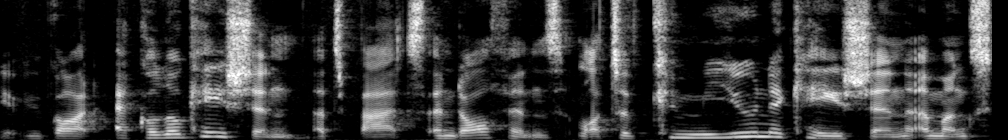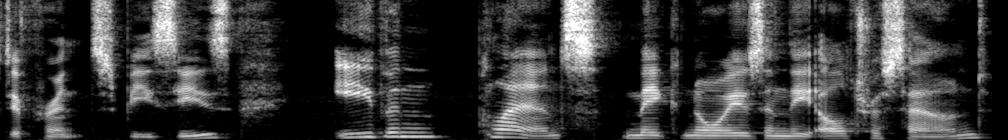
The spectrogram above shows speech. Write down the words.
You've got echolocation, that's bats and dolphins, lots of communication amongst different species. Even plants make noise in the ultrasound,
